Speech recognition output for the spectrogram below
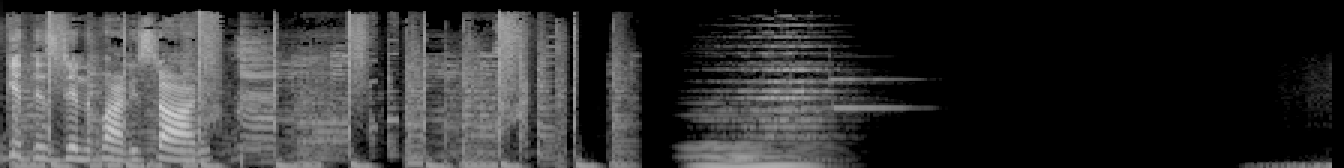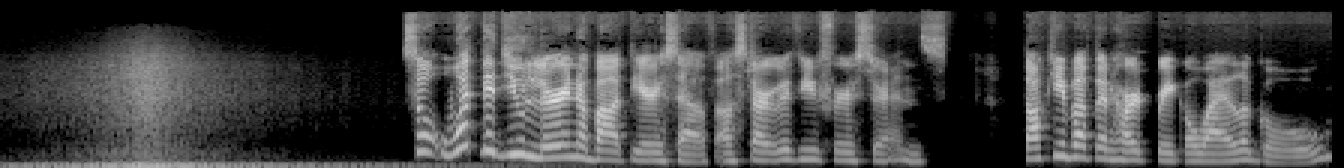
get this dinner party started. So, what did you learn about yourself? I'll start with you first, Renz. Talking about that heartbreak a while ago,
